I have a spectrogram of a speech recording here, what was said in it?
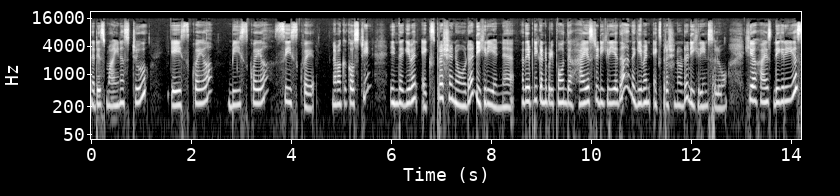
that is minus two A square B square C square நமக்கு கொஸ்டின் இந்த கிவன் எக்ஸ்ப்ரெஷனோட டிகிரி என்ன? அது எப்படி கண்டுபிடிப்போம்? இந்த ஹையஸ்ட் டிகிரியை தான் இந்த கிவன் எக்ஸ்ப்ரெஷனோட டிகிரின்னு சொல்லுவோம். Here highest degree is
